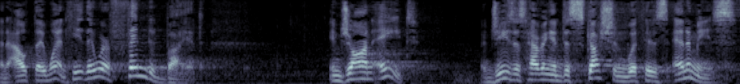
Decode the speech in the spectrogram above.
And out they went. He, they were offended by it. In John 8, Jesus having a discussion with his enemies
